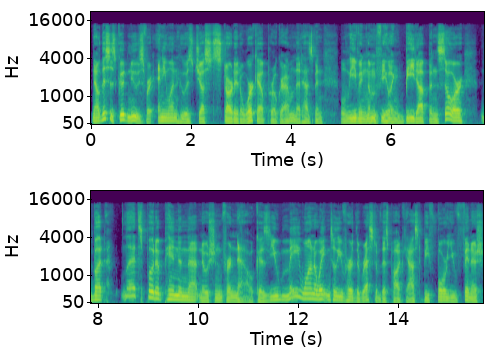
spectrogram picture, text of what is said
Now, this is good news for anyone who has just started a workout program that has been leaving them feeling beat up and sore, but let's put a pin in that notion for now, because you may want to wait until you've heard the rest of this podcast before you finish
